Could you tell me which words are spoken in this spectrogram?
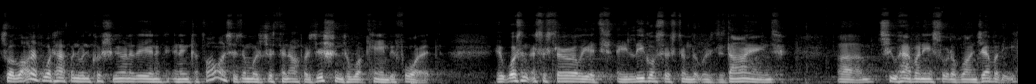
So a lot of what happened in Christianity and, and in Catholicism was just in opposition to what came before it. It wasn't necessarily a, a legal system that was designed um, to have any sort of longevity.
